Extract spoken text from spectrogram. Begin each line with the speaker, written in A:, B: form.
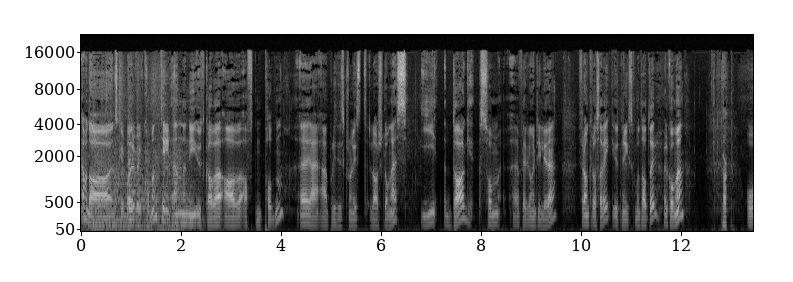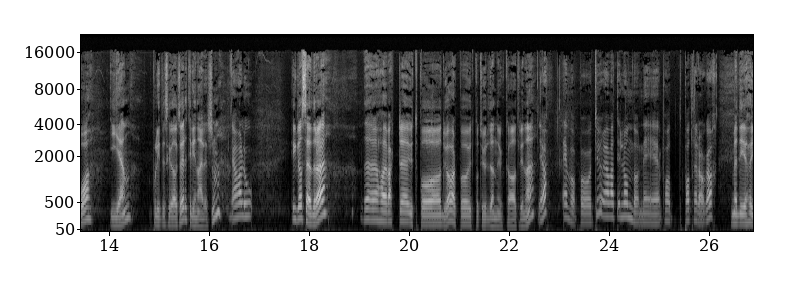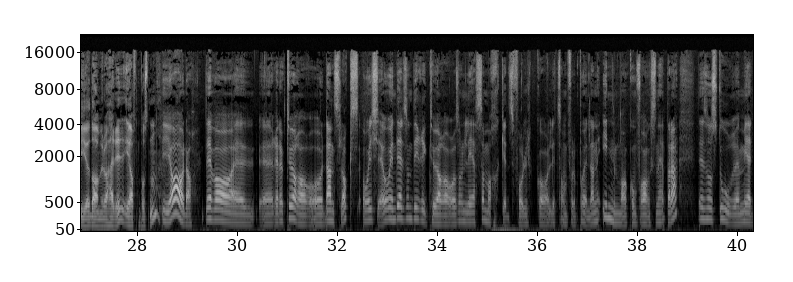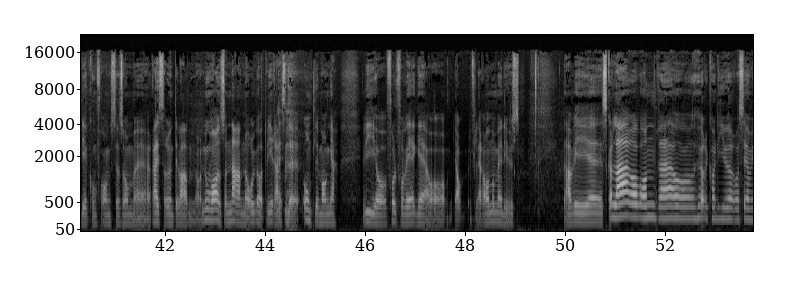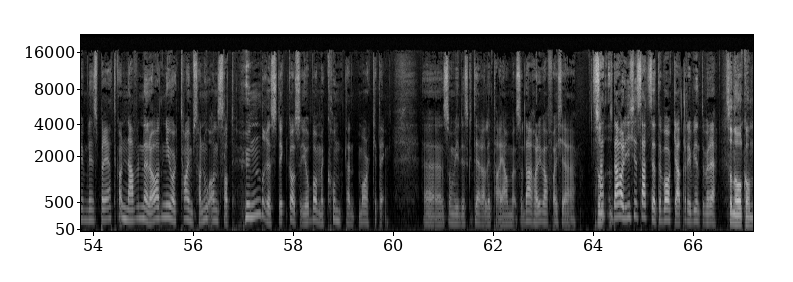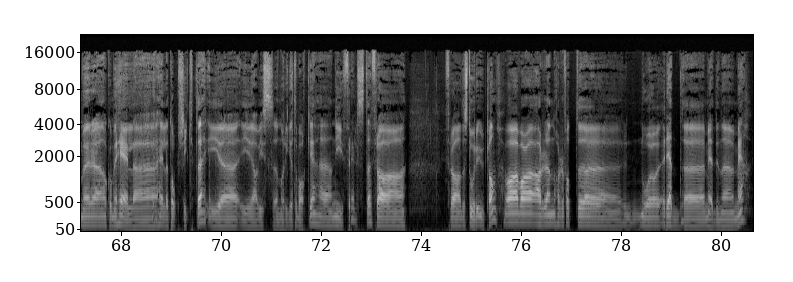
A: Ja, men Da ønsker vi bare velkommen til en ny utgave av Aftenpodden. Eh, Jeg er politisk journalist Lars Glomnes. I dag, som eh, flere ganger tidligere, Frank Råsavik, utenrikskommentator. Velkommen.
B: Takk.
A: Og igjen politisk redaktør Trine Eilertsen.
C: Ja, hallo.
A: Hyggelig å se dere. Det har vært eh, ute på, du har vært på, ute på tur denne uka, Trine.
C: Ja, Jeg var på tur. Jeg har vært i London i et par- par-tre dager.
A: Med de høye damer og herrer i Aftenposten.
C: Ja da. Det var eh, eh, redaktører og den slags. Og, ikke, og en del sånn direktører og sånn lesermarkedsfolk og litt sånn. For det, denne INMA-konferansen heter det. Det er en sånn stor eh, mediekonferanse som eh, reiser rundt i verden. Og nå var den så nær Norge at vi reiste ordentlig mange. Vi og folk fra VG og ja, flere andre mediehus. Der vi eh, skal lære av andre og høre hva de gjør og se om vi blir inspirert. Kan nevne da at New York Times har nå ansatt 100 stykker som jobber med content marketing. eh, som vi diskuterer litt her hjemme. Så der har de i hvert fall ikke
A: Så-
C: sett, Der har de ikke sett seg tilbake etter de begynte med det.
A: Så nå kommer, eh, nå kommer hele, hele toppsjiktet i, i Avis-Norge tilbake. Nyfrelste fra, fra det store utland. Hva, hva, har, dere, har dere fått uh, noe å redde mediene med?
